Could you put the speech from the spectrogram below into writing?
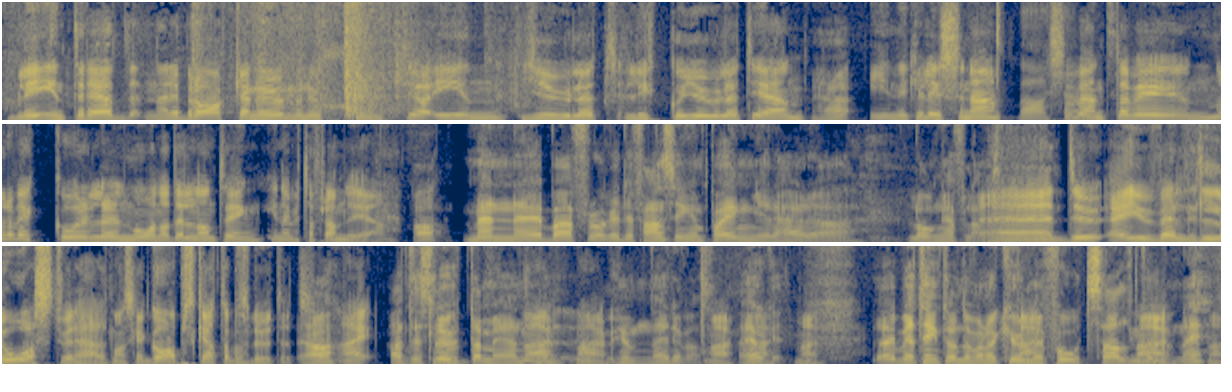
Bli inte rädd när det brakar nu, men nu skjuter jag in hjulet, lyckohjulet igen, Ja, in i kulisserna. Så Varsamt. väntar vi några veckor eller en månad eller någonting innan vi tar fram det igen. ja. Men eh, bara fråga, det fanns ingen poäng i det här eh, långa flamset? Eh, du är ju väldigt låst vid det här att man ska gapskatta på slutet. Ja. Nej, Att det slutar med en... Nej, nej. Nej det var nej, nej, nej, okej. nej, Men jag tänkte om det var något kul Nej. med fotsalt. nej, eller- nej. nej.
